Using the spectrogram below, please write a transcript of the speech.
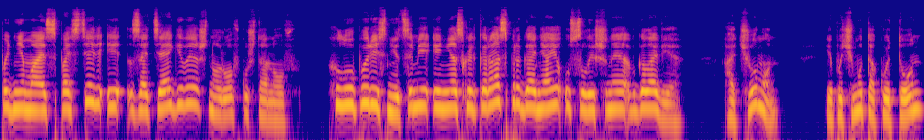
поднимаясь с постели и затягивая шнуровку штанов. Хлопаю ресницами и несколько раз прогоняю услышанное в голове. О чем он? И почему такой тон?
